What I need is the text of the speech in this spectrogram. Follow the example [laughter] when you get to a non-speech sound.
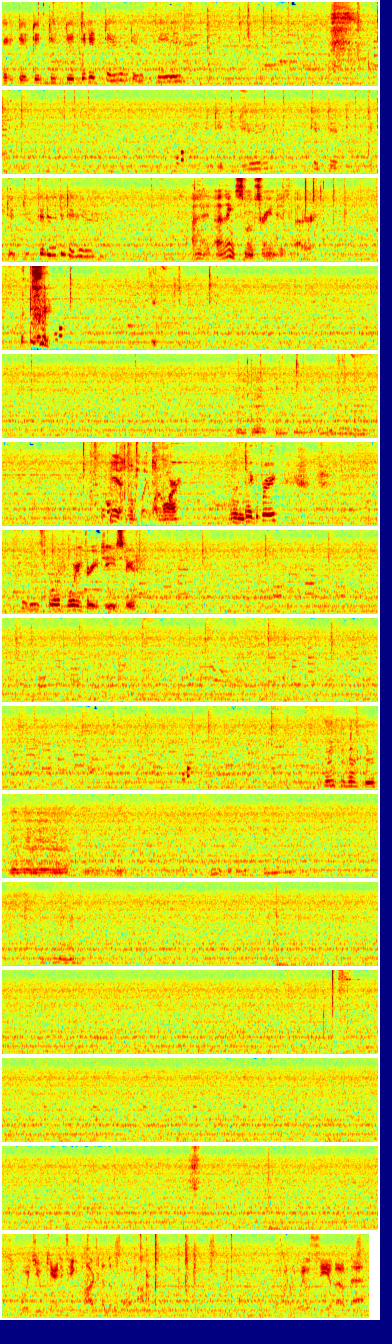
Do do do do do do do do do do. I I think Smoke Screen is better. Yeah, we'll play one more. And then take a break. It's 443. Jeez, dude. Would you care to take part in a little warm-up? We'll see about that.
